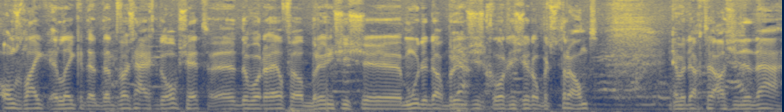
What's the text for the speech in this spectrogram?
ons leek, leek het, dat was eigenlijk de opzet. Eh, er worden heel veel brunches, eh moederdagbrunches georganiseerd op het strand. En we dachten, als je daarna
